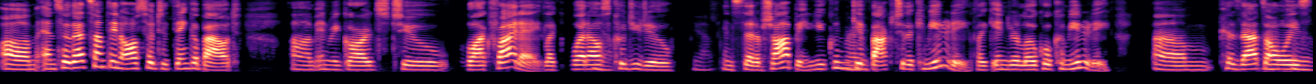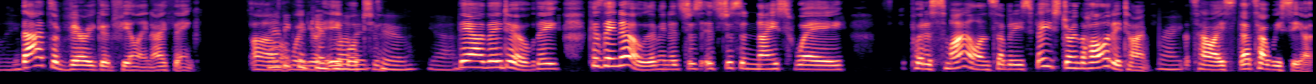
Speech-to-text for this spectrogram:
Um, and so that's something also to think about um, in regards to Black Friday. Like what else Yeah. could you do Yeah. instead of shopping? You can Right. give back to the community, like in your local community. Um, cause that's always, Absolutely. that's a very good feeling, I think. I Um, think when you're able to, too. Yeah. yeah, they do. They, cause they know, I mean, it's just, it's just a nice way to put a smile on somebody's face during the holiday time. Right. That's how I. that's how we see it.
